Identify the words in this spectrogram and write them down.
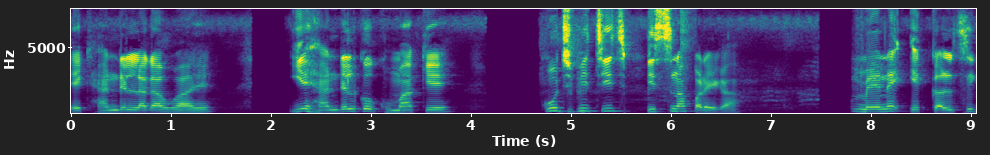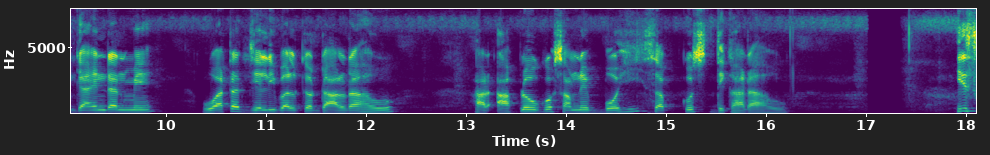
एक हैंडल लगा हुआ है। ये हैंडल को घुमा के कुछ भी चीज़ पीसना पड़ेगा। मैंने एक कलसी ग्राइंडर में वाटर जेली बल कर डाल रहा हूँ और आप लोगों को सामने वही सब कुछ दिखा रहा हूँ। इस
